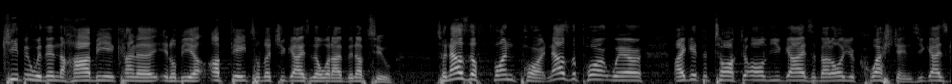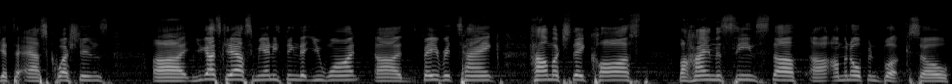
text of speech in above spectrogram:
keep it within the hobby and kind of it'll be an update to let you guys know what I've been up to. So now's the fun part. Now's the part where I get to talk to all of you guys about all your questions. You guys get to ask questions. Uh, you guys can ask me anything that you want. Uh, favorite tank, how much they cost, behind the scenes stuff. Uh, I'm an open book. So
